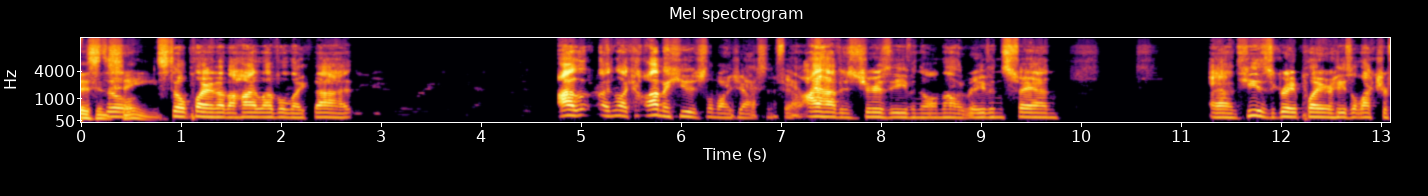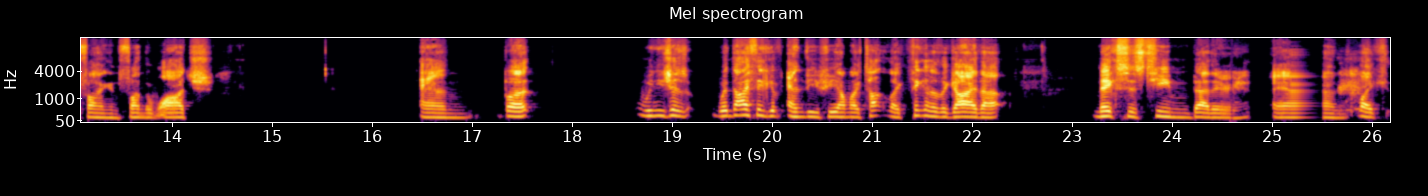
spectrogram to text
and is still- insane Still playing at a high level like that. I and like I'm a huge Lamar Jackson fan. I have his jersey, even though I'm not a Ravens fan. And he is a great player. He's electrifying and fun to watch. And but when you just when I think of MVP, I'm like ta- like thinking of the guy that makes his team better. And like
